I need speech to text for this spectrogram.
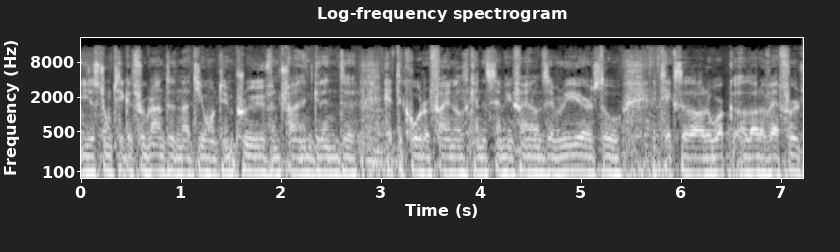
you just don't take it for granted and that you want to improve and try and get into hit the quarterfinals, kind of semi-finals every year. So it takes a lot of work, a lot of effort.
